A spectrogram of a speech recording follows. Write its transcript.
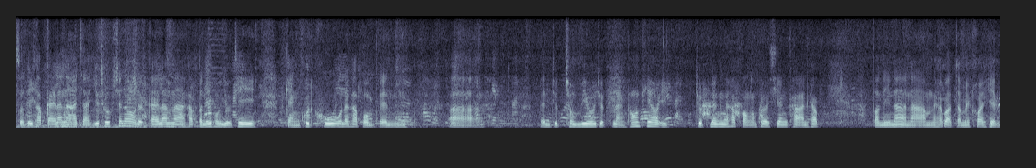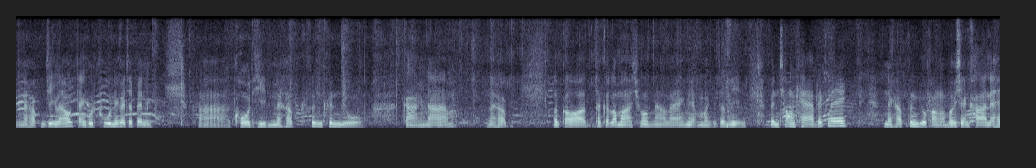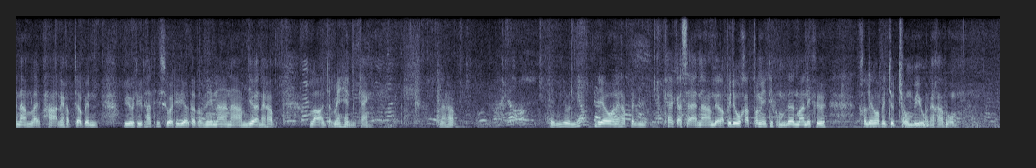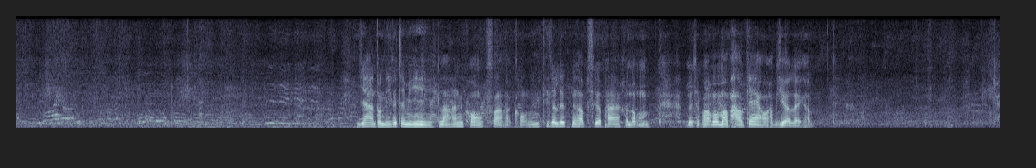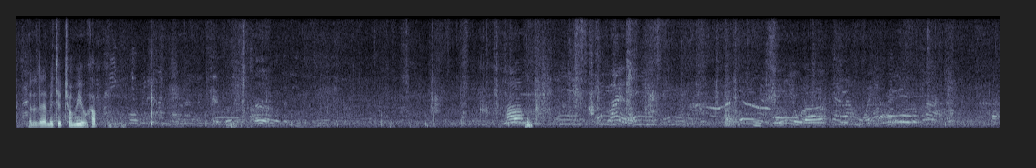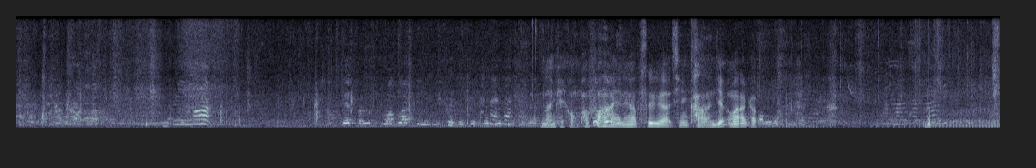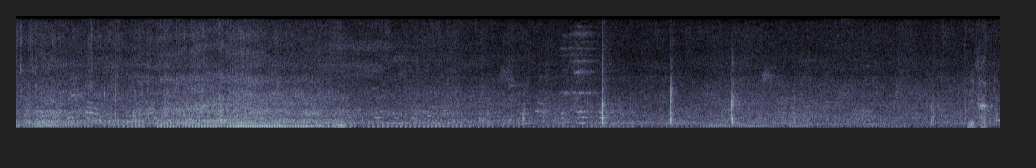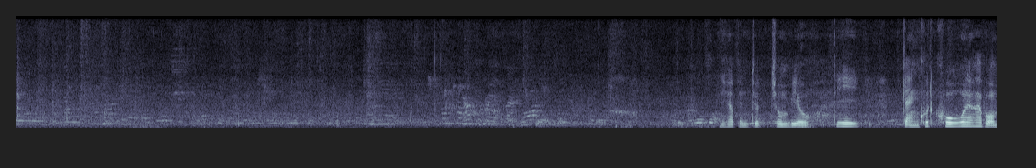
สวัสดีครับไกด์ล้านนาจาก YouTube Channel เดอะไกด์ล้านนาครับ ตอนนี้ผมอยู่ที่แก่งคุดคูนะครับผมเป็นเป็นจุดชมวิวจุดแหล่งท่องเที่ยวอีกจุดหนึ่งนะครับ ของอำเภอเชียงคานครับ ตอนนี้หน้าน้ำนะครับ อาจจะไม่ค่อยเห็นนะครับ จริงๆแล้วแก่งคุดคูนี่ก็จะเป็นโขดหินนะครับ ซึ่งขึ้นอยู่กลางน้ำนะครับแล้วก็ถ้าเกิดเรามาช่วงหน้าแล้งเนี่ยมันก็จะมีเป็นช่องแคบเล็ก นะครับ ซึ่งอยู่ฝั่งอำเภอเชียงคานเนี่ยให้น้ำไหลผ่านนะครับ จะเป็นวิวทิวทัศน์ที่สวยทีเดียวแต่ตอนนี้หน้าน้ำเยอะนะครับ เราอาจจะไม่เห็นแก่งนะครับ เห็นอยู่นิดเดียวนะครับ เป็นแค่กระแสน้ำเดี๋ยวเราไปดูครับตรงนี้ที่ผมเดินมานี่คือเขาเรียกว่าเป็นจุดชมวิวนะครับผมย่านตรงนี้ก็จะมีร้านของฝากของที่ระลึกนะครับ เสื้อผ้าขนม โดยเฉพาะมะพร้าวแก้วครับเยอะเลยครับ เดี๋ยวเราเดินไปจุดชมวิวครับร้านขายของผ้าฝ้ายนะครับ เสื้อเชียงคานเยอะมากครับ นี่ครับ นี่ครับเป็นจุดชมวิวที่แก่งคุดคูนะครับผม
